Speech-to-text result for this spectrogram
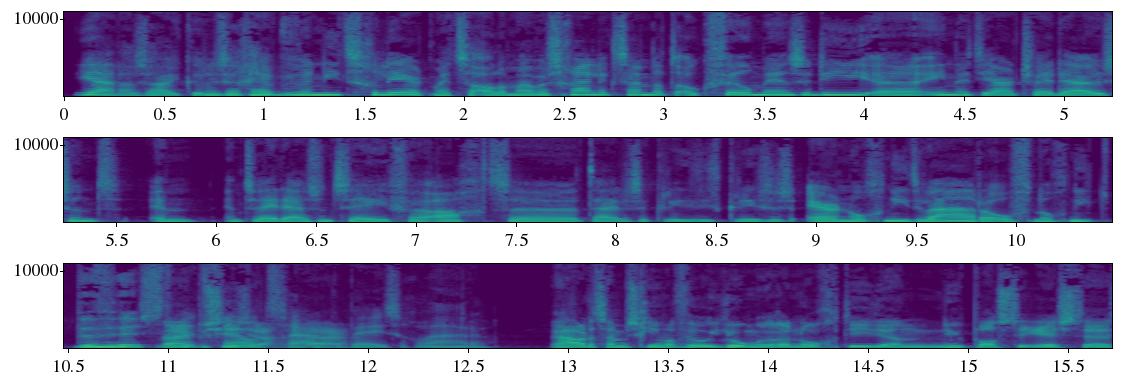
Ja, dan zou je kunnen zeggen, hebben we niets geleerd met z'n allen. Maar waarschijnlijk zijn dat ook veel mensen die uh, in het jaar 2000 en, en 2007, 8 uh, tijdens de kredietcrisis er nog niet waren. Of nog niet bewust Nee, met precies, geldzaken ja. bezig waren. Nou, dat zijn misschien wel veel jongeren nog die dan nu pas de eerste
